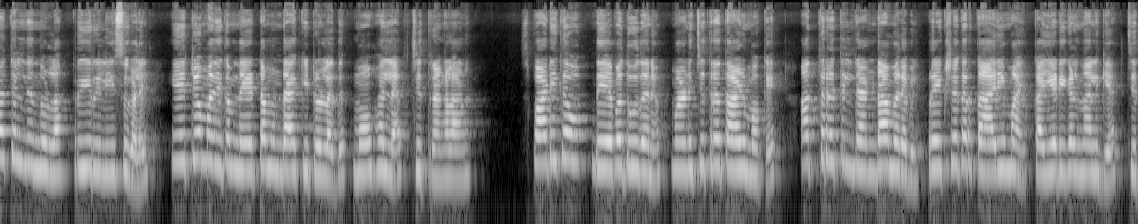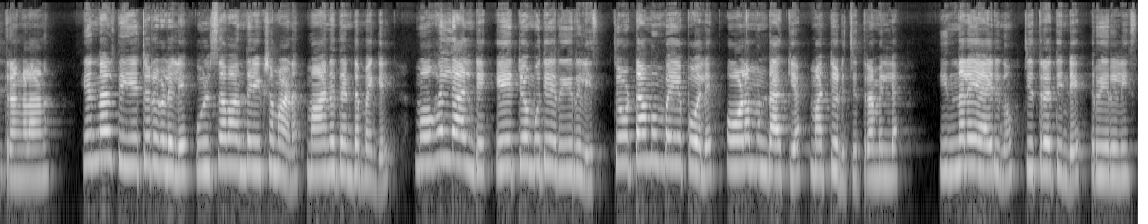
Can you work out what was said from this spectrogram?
മലയാളത്തിൽ നിന്നുള്ള റീ റിലീസുകളിൽ ഏറ്റവും അധികം നേട്ടമുണ്ടാക്കിയിട്ടുള്ളത് മോഹൻലാൽ ചിത്രങ്ങളാണ്. സ്ഫടികവും ദേവദൂതനും മണിച്ചിത്ര താഴുമൊക്കെ അത്തരത്തിൽ രണ്ടാം വരവിൽ പ്രേക്ഷകർ കാര്യമായി കയ്യടികൾ നൽകിയ ചിത്രങ്ങളാണ്. എന്നാൽ തിയേറ്ററുകളിലെ ഉത്സവാന്തരീക്ഷമാണ് മാനദണ്ഡമെങ്കിൽ മോഹൻലാലിന്റെ ഏറ്റവും പുതിയ റീ റിലീസ് ചോട്ടാ മുംബൈയെ പോലെ ഓളമുണ്ടാക്കിയ മറ്റൊരു ചിത്രമില്ല. ഇന്നലെയായിരുന്നു ചിത്രത്തിന്റെ റീ റിലീസ്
